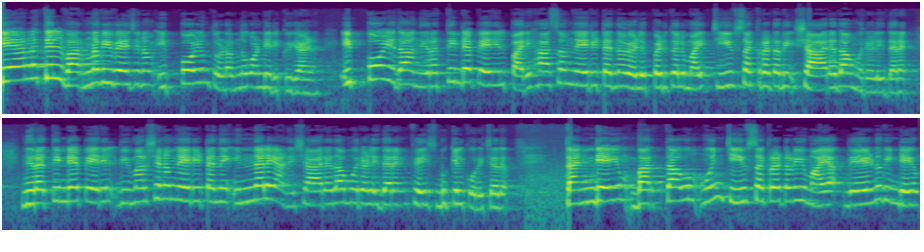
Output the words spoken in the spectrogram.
കേരളത്തിൽ വർണവിവേചനം ഇപ്പോഴും തുടർന്നുകൊണ്ടിരിക്കുകയാണ്. ഇപ്പോഴിതാ നിറത്തിന്റെ പേരിൽ പരിഹാസം നേരിട്ടെന്ന വെളിപ്പെടുത്തലുമായി ചീഫ് സെക്രട്ടറി ശാരദാ മുരളീധരൻ. നിറത്തിന്റെ പേരിൽ വിമർശനം നേരിട്ടെന്ന് ഇന്നലെയാണ് ശാരദാ മുരളീധരൻ ഫേസ്ബുക്കിൽ കുറിച്ചത്. തന്റെയും ഭർത്താവും മുൻ ചീഫ് സെക്രട്ടറിയുമായ വേണുവിന്റെയും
